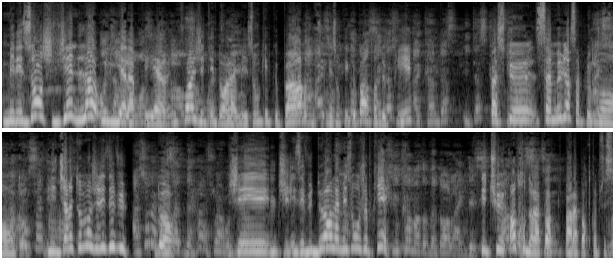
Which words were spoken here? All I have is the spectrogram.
mais les anges viennent là où il y a la prière. Une fois, j'étais dans la maison quelque part, dans une maison quelque part en train de prier, parce que ça me vient simplement. Et directement, je les ai vus dehors. J'ai, je les ai vus dehors la maison où je priais. Si tu entres dans la porte, par la porte comme ceci,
